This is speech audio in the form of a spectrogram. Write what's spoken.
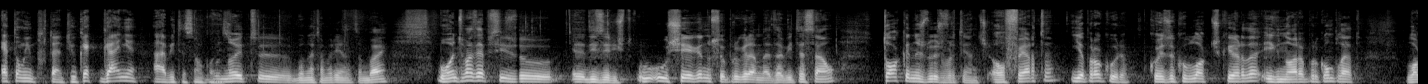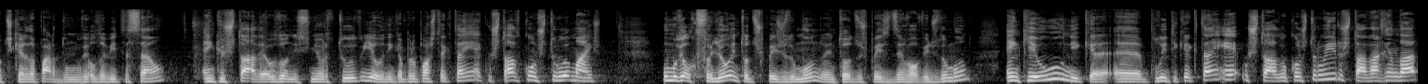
é tão importante e o que é que ganha a habitação com boa isso? Boa noite, boa noite à Mariana também. Bom, antes de mais é preciso dizer isto. O, o Chega, no seu programa de habitação, toca nas duas vertentes, a oferta e a procura, coisa que o Bloco de Esquerda ignora por completo. O Bloco de Esquerda parte de um modelo de habitação em que o Estado é o dono e senhor de tudo e a única proposta que tem é que o Estado construa mais. Um modelo que falhou em todos os países do mundo, em todos os países desenvolvidos do mundo, em que a única uh, política que tem é o Estado a construir, o Estado a arrendar,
